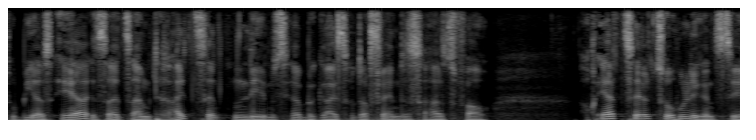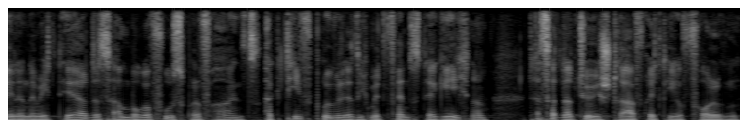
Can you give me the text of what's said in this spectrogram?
Tobias R. ist seit seinem 13. Lebensjahr begeisterter Fan des HSV. Auch er zählt zur Hooligan-Szene, nämlich der des Hamburger Fußballvereins. Aktiv prügelt er sich mit Fans der Gegner. Das hat natürlich strafrechtliche Folgen.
